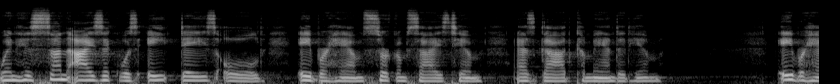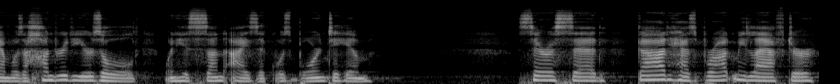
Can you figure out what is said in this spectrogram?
When his son Isaac was eight days old, Abraham circumcised him as God commanded him. Abraham was a hundred years old when his son Isaac was born to him. Sarah said, God has brought me laughter,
